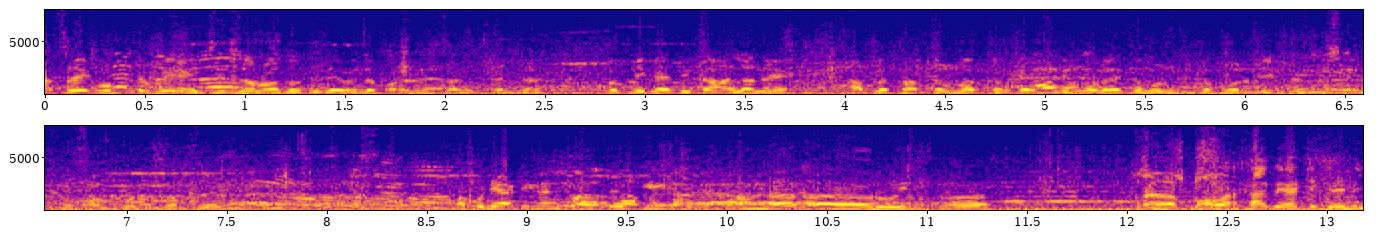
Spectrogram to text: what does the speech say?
असं एक वक्तव्य यायची जरूरत होती देवेंद्र फडणवीस सांगितलं पण ते काय तिथं आलं नाही. आपलं तातूर मात्र काहीतरी बोलायचं म्हणून तिथं बोलले. आणि विषय संपवण्याचा प्रयत्न. आपण या ठिकाणी पाहतो की आमदार रोहित पवार साहेब या ठिकाणी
